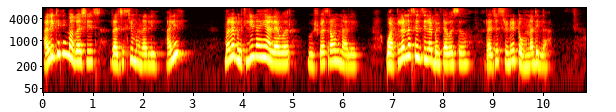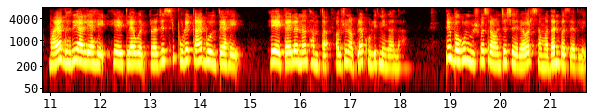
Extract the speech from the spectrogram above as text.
आली किती मगाशीच? राजश्री म्हणाली आली? मला भेटली नाही आल्यावर. विश्वासराव म्हणाले वाटलं नसेल तिला भेटावंसं? राजश्रीने टोमणा दिला. माया घरी आली आहे हे ऐकल्यावर राजश्री पुढे काय बोलते आहे? हे ऐकायला न थांबता अर्जुन आपल्या खोलीत निघाला. ते बघून विश्वासरावांच्या चेहऱ्यावर समाधान पसरले.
